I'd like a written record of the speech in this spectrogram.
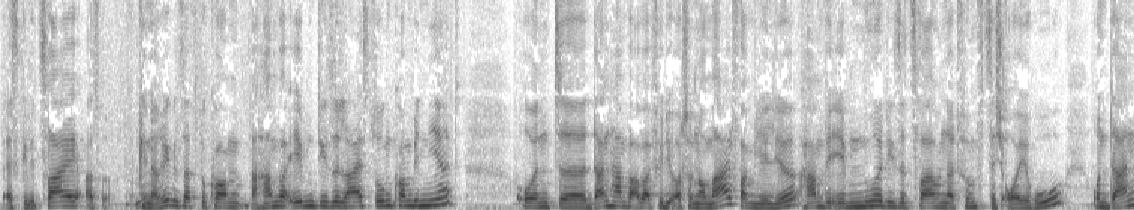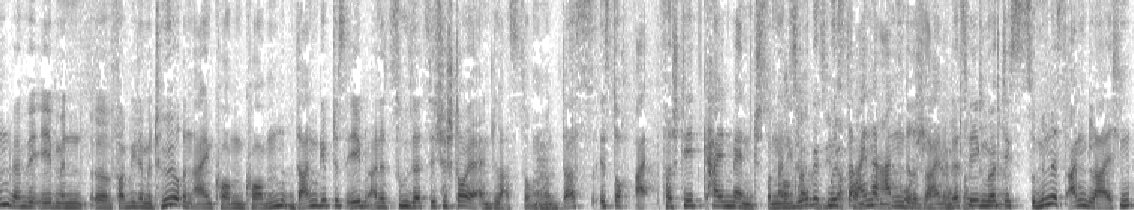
SGB II, also Kinderregelsatz bekommen, da haben wir eben diese Leistungen kombiniert. Und äh, dann haben wir aber für die Otto-Normalfamilie haben wir eben nur diese 250 Euro. Und dann, wenn wir eben in äh, Familien mit höheren Einkommen kommen, dann gibt es eben eine zusätzliche Steuerentlastung. Mhm. Und das ist doch, äh, versteht kein Mensch, sondern Was die Logik müsste eine andere sein. Und deswegen möchte ich es zumindest angleichen,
